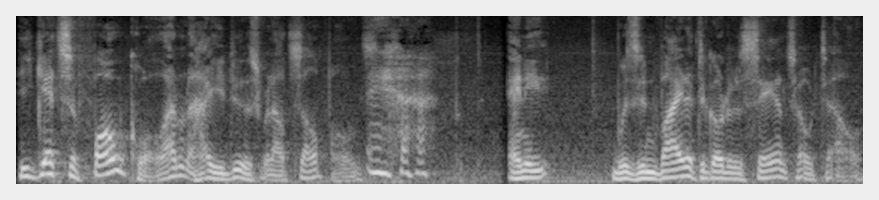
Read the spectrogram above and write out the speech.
He gets a phone call. I don't know how you do this without cell phones. Yeah. And he was invited to go to the Sands Hotel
